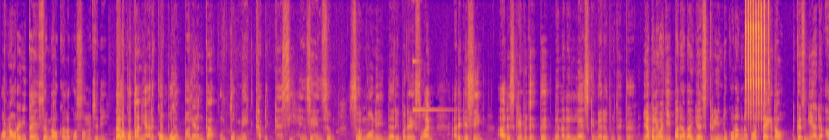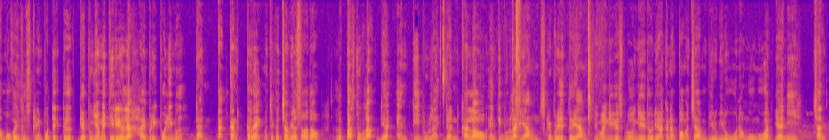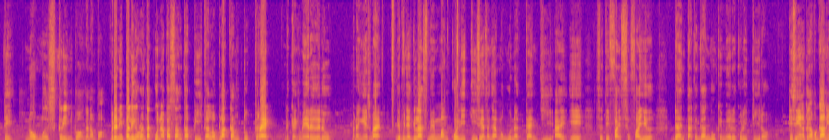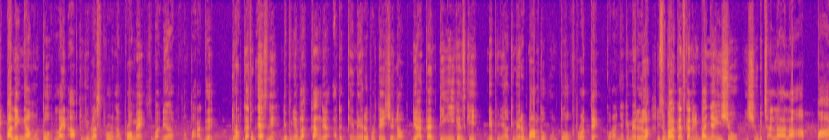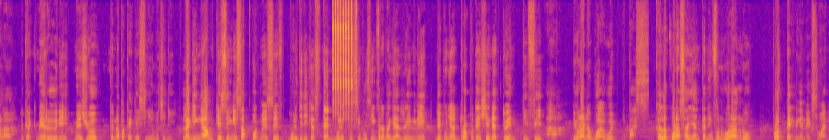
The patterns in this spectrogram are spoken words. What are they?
Warna oranye ni tak handsome tau kalau kosong macam ni. Dalam kotak ni ada combo yang paling lengkap untuk makeup dia kasih handsome-handsome. Semua ni daripada X1. Ada casing, ada screen protector dan ada lens camera protector. Yang paling wajib pada bahagian screen tu korang kena protect tau. Dekat sini ada Armor Visor screen protector. Dia punya material lah hybrid polymer dan takkan crack macam kaca biasa tau. Lepas tu pula dia anti blue light dan kalau anti blue light yang screen protector yang RM5 ke RM10 tu dia akan nampak macam biru-biru nak ungu-ungu kan. Yang ni cantik normal screen korang akan nampak. Benda ni paling orang takut nak pasang tapi kalau belakang tu crack dekat kamera tu menangis mat. Dia punya gelas memang kualiti sangat-sangat menggunakan GIA Certified Sapphire dan takkan ganggu kamera kualiti tau. Casing yang tengah pegang ni paling ngam untuk line up 17 Pro dengan Pro Max sebab dia nampak rugged. Drop guard 2S ni, dia punya belakang dia ada camera protection tau. Dia akan tinggikan sikit dia punya kamera bump tu untuk protect korangnya kamera lah. Disebabkan sekarang ni banyak isu, isu bercala lah, apalah dekat kamera ni. Make sure kena pakai casing yang macam ni. Lagi ngam casing ni support MagSafe. Boleh jadikan stand, boleh pusing-pusing pada bahagian ring ni. Dia punya drop protection dia 20 feet. Ha, dia orang dah buat pun. Lepas. Kalau korang sayangkan handphone korang tu, protect dengan X1.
